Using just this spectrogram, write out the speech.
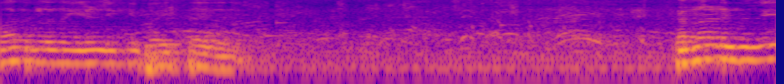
ಮಾತುಗಳನ್ನು ಹೇಳಲಿಕ್ಕೆ ಬಯಸ್ತಾ ಇದ್ದೇನೆ. ಕರ್ನಾಟಕದಲ್ಲಿ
